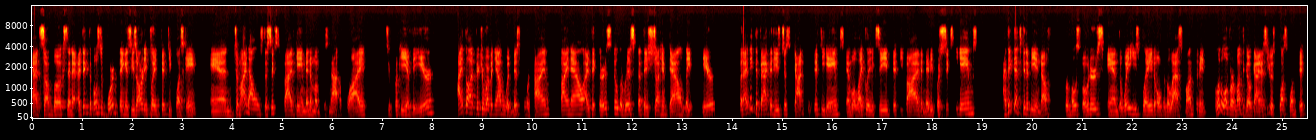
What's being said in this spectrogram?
at some books, and I think the most important thing is he's already played fifty plus games. And to my knowledge, the sixty-five game minimum does not apply to Rookie of the Year. I thought Victor Wembanyama would miss more time by now. I think there is still the risk that they shut him down late in the year. But I think the fact that he's just gotten 50 games and will likely exceed 55 and maybe push 60 games, I think that's going to be enough for most voters. And the way he's played over the last month, I mean, a little over a month ago, guys, he was plus 150.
